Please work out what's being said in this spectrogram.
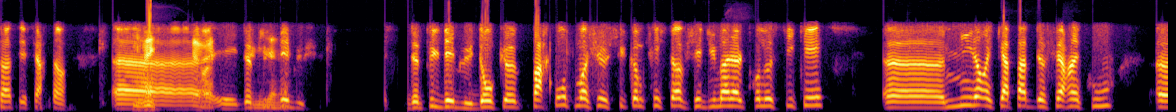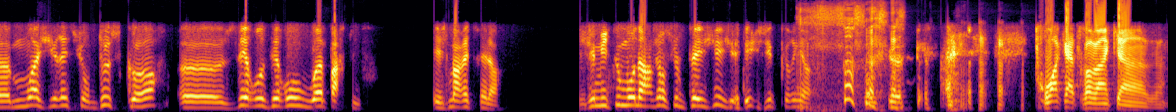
Ça, c'est certain. et depuis le début. Depuis le début. Donc, par contre, moi, je suis comme Christophe, j'ai du mal à le pronostiquer. Milan est capable de faire un coup. moi, j'irai sur deux scores, 0-0 ou 1 partout. Et je m'arrêterai là. J'ai mis tout mon argent sur le PSG, j'ai plus rien. 3,95.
